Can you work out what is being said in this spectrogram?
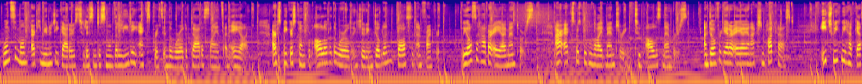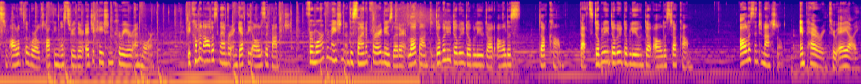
Once a month, our community gathers to listen to some of the leading experts in the world of data science and AI. Our speakers come from all over the world, including Dublin, Boston, and Frankfurt. We also have our AI mentors. Our experts will provide mentoring to Alldus members. And don't forget our AI in Action podcast. Each week we have guests from all over the world talking us through their education, career, and more. Become an Alldus member and get the Alldus advantage. For more information and to sign up for our newsletter, log on to www.alldus.com. That's www.alldus.com. Alldus International, empowering through AI.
